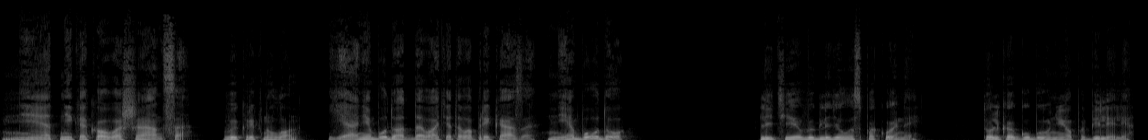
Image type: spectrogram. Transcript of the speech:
«Нет никакого шанса!» – выкрикнул он. «Я не буду отдавать этого приказа! Не буду!» Лития выглядела спокойной. Только губы у нее побелели.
